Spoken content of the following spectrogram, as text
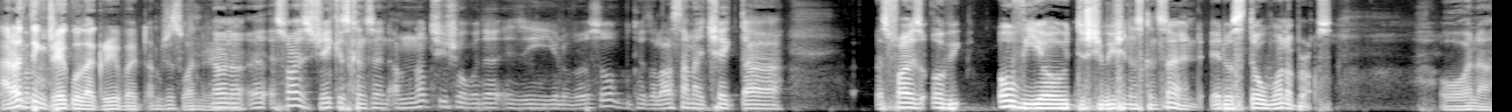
I don't think Drake will agree, but I'm just wondering. No, no. uh, As far as Drake is concerned, I'm not too sure whether is he universal because the last time I checked, uh, as far as OV- OVO distribution is concerned, it was still Warner Bros. Oh no,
